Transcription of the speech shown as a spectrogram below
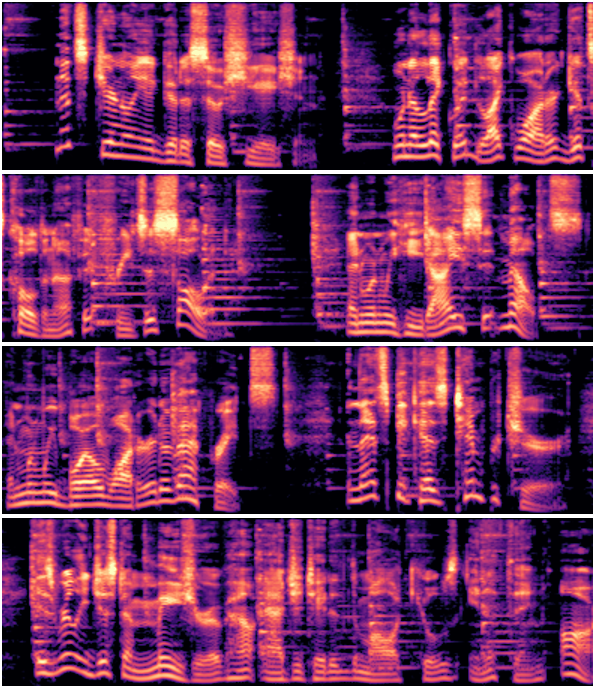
And that's generally a good association. When a liquid, like water, gets cold enough, it freezes solid. And when we heat ice, it melts. And when we boil water, it evaporates. And that's because temperature is really just a measure of how agitated the molecules in a thing are.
